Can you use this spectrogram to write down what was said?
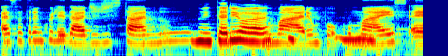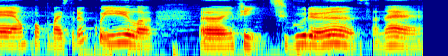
essa tranquilidade de estar no, no interior, numa área um pouco mais, é, um pouco mais tranquila, uh, enfim, segurança, né?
